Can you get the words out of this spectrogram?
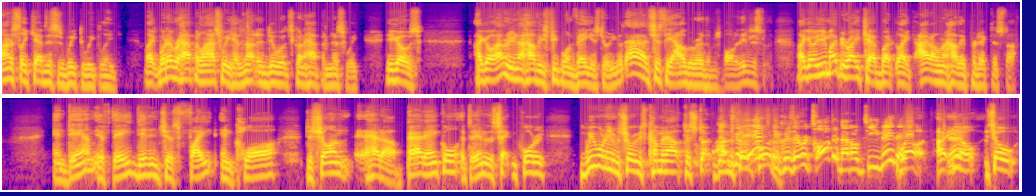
honestly, Kev, this is week to week league. Like whatever happened last week has nothing to do with what's going to happen this week. He goes, I go, I don't even know how these people in Vegas do it. He goes, ah, it's just the algorithms, Baldy. They just, I go, you might be right, Kev, but like I don't know how they predict this stuff. And damn, if they didn't just fight and claw, Deshaun had a bad ankle at the end of the second quarter. We weren't even sure he was coming out to start in the third quarter. because they were talking about it on TV. Then. Well, I, Yeah. you know, so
